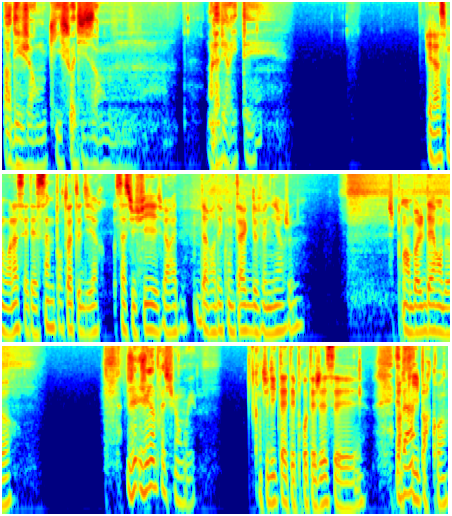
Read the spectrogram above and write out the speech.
par des gens qui, soi-disant, ont la vérité. Et là, à ce moment-là, ça a été simple pour toi de te dire ça suffit, j'arrête d'avoir des contacts, de venir, je, je prends un bol d'air en dehors. J'ai l'impression, oui. Quand tu dis que tu as été protégé, c'est par ben, qui, par quoi?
